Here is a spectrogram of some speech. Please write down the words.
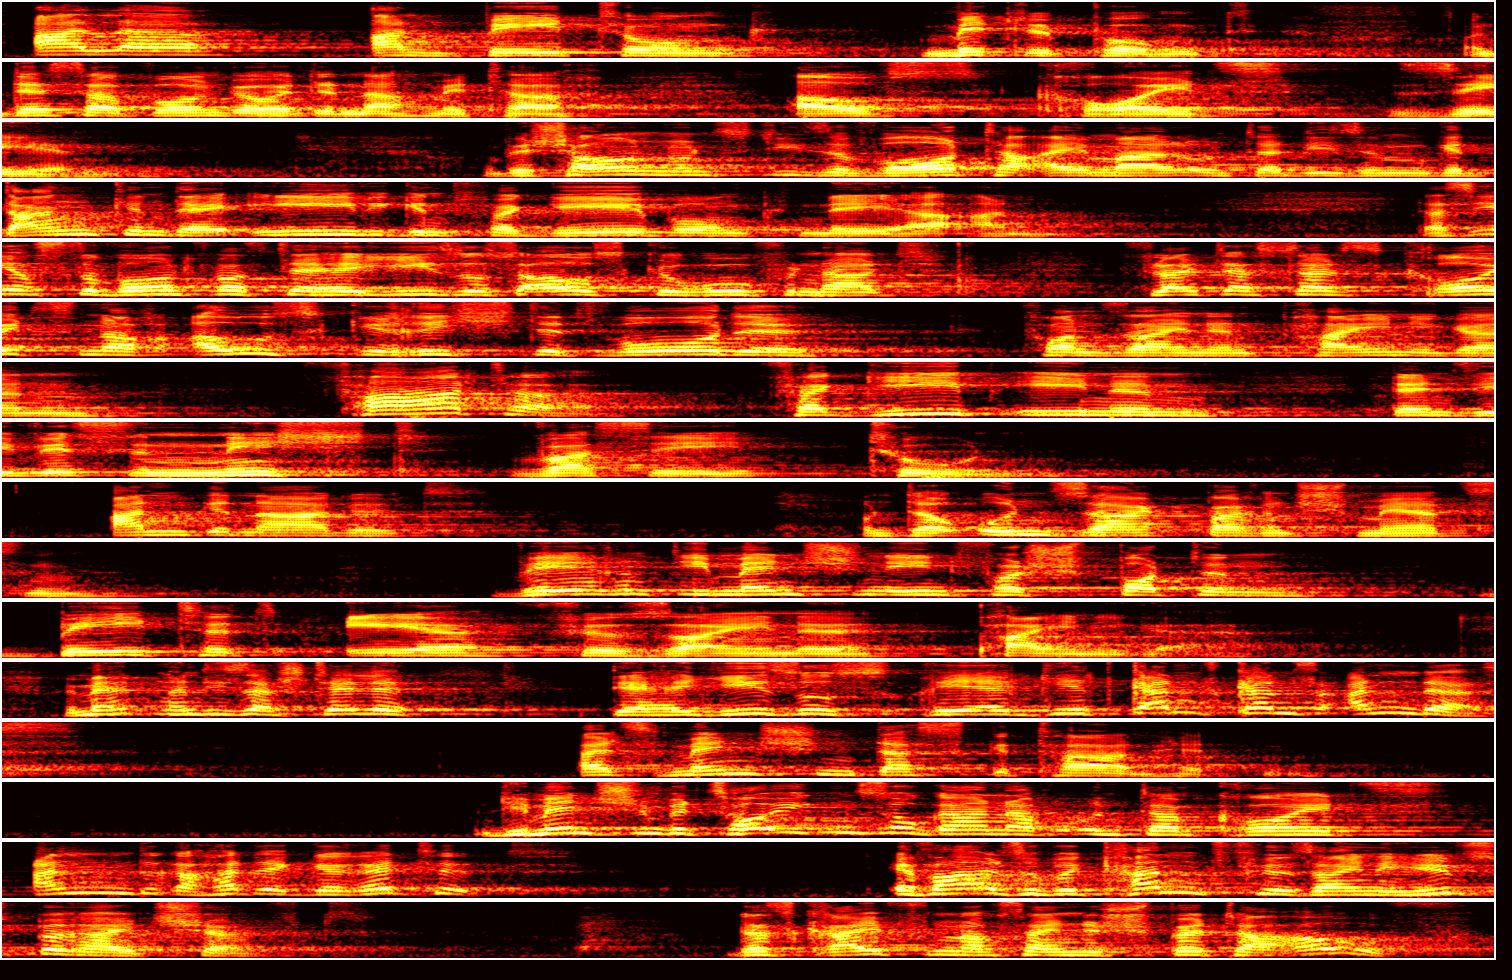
aller Anbetung Mittelpunkt. Und deshalb wollen wir heute Nachmittag aufs Kreuz sehen. Und wir schauen uns diese Worte einmal unter diesem Gedanken der ewigen Vergebung näher an. Das erste Wort, was der Herr Jesus ausgerufen hat, vielleicht dass das Kreuz noch ausgerichtet wurde von seinen Peinigern. Vater, vergib ihnen, denn sie wissen nicht, was sie tun. Angenagelt unter unsagbaren Schmerzen. Während die Menschen ihn verspotten, betet er für seine Peiniger. Wir merken an dieser Stelle, der Herr Jesus reagiert ganz, ganz anders, als Menschen das getan hätten. Und die Menschen bezeugen sogar nach unterm Kreuz, andere hat er gerettet. Er war also bekannt für seine Hilfsbereitschaft. Das greifen auch seine Spötter auf.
